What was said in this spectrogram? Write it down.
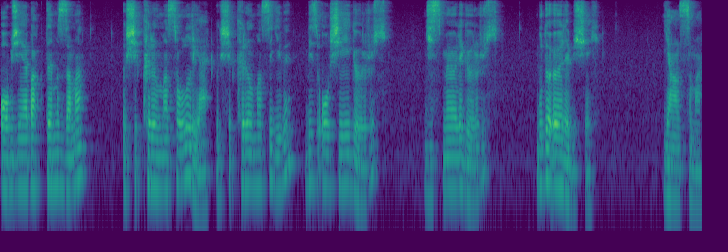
objeye baktığımız zaman ışık kırılması olur ya. Işık kırılması gibi biz o şeyi görürüz. Cismi öyle görürüz. Bu da öyle bir şey. Yansıma.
